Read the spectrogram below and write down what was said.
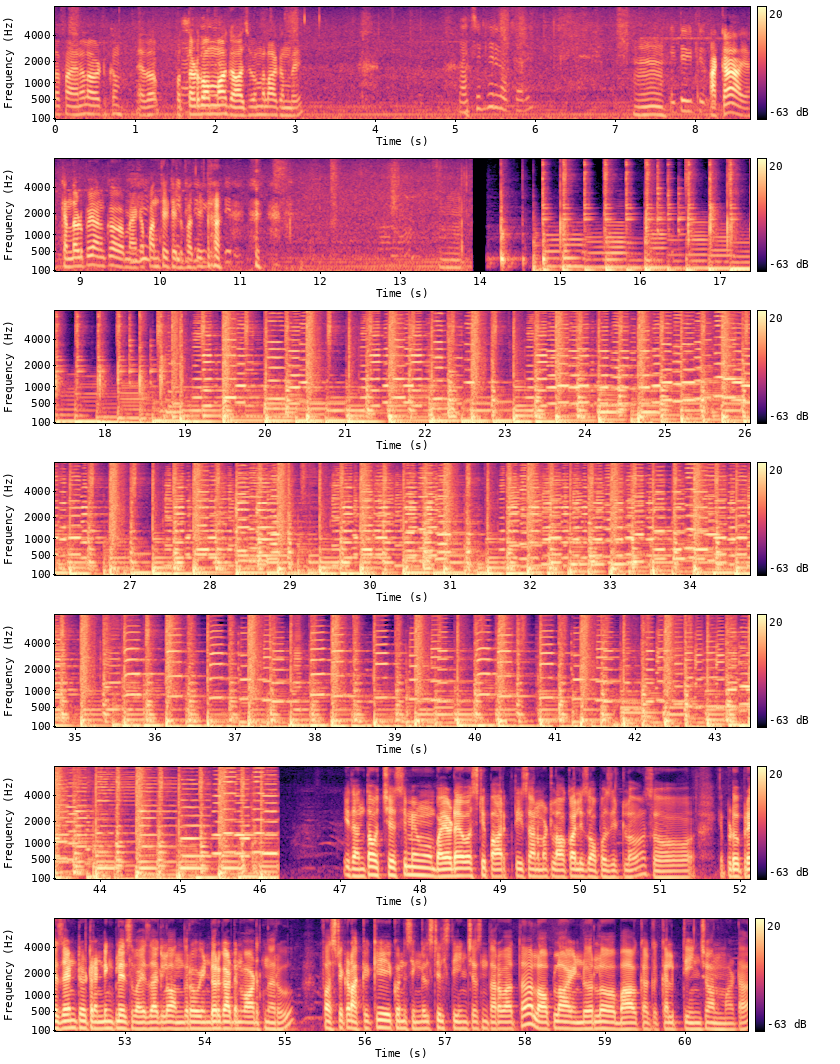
ద ఫైనల్ అవుట్కమ్ ఏదో పుత్తడి బొమ్మ గాజు బొమ్మ లాగా ఉంది. రాక్షసి తిరిగి ఒకసారి. మ్మ్. ఇటు ఇటు. అక్క కింద పడిపోయి అనుకో మేకప్ అంతా ఇటు వెళ్ళిపోద్ది. ఇదంతా వచ్చేసి మేము బయోడైవర్సిటీ పార్క్ తీసాం అనమాట లా కాలేజ్ ఆపోజిట్లో సో ఇప్పుడు ప్రెసెంట్ ట్రెండింగ్ ప్లేస్ వైజాగ్లో అందరూ ఇండోర్ గార్డెన్ వాడుతున్నారు. ఫస్ట్ ఇక్కడ అక్కకి కొన్ని సింగిల్ స్టిల్స్ తీయించేసిన తర్వాత లోపల ఇండోర్లో బాగా కలిపి తీయించాం అనమాట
